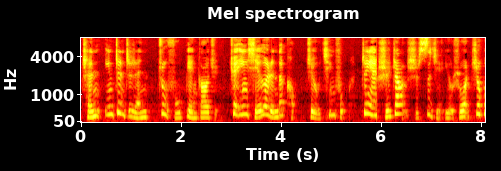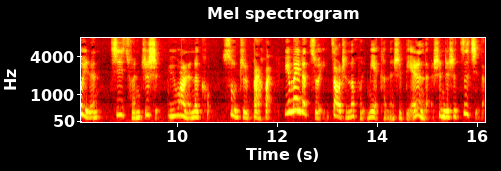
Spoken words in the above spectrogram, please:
臣因正直人祝福便高举，却因邪恶人的口就轻浮。”箴言十章十四节有说：“智慧人积存知识，愚妄人的口素质败坏。”愚昧的嘴造成的毁灭可能是别人的，甚至是自己的。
